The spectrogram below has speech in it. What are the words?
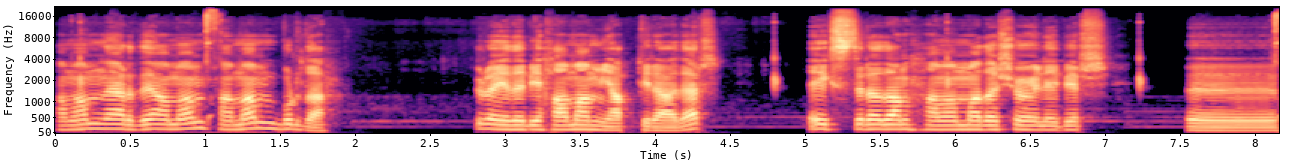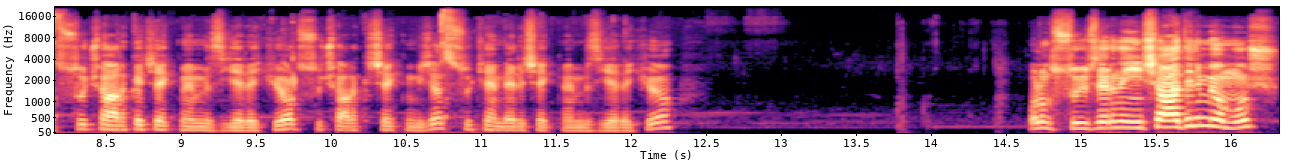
Hamam nerede? Hamam, hamam burada. Şuraya da bir hamam yap birader. Ekstradan hamama da şöyle bir eee, su çarkı çekmemiz gerekiyor. Su çarkı çekmeyeceğiz. Su kemeri çekmemiz gerekiyor. Oğlum su üzerine inşa edilmiyormuş.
